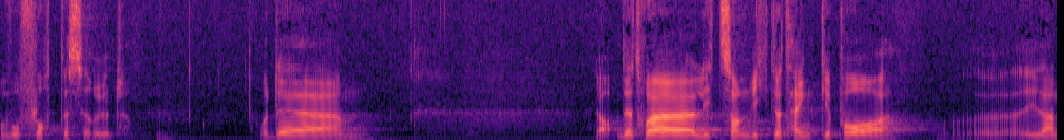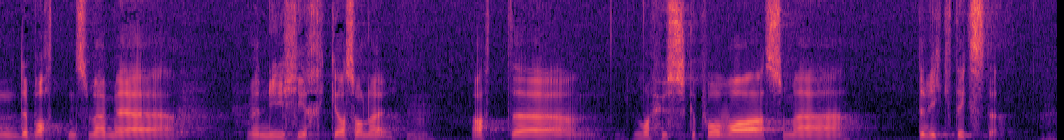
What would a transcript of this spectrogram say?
og hvor flott det ser ut. Og det ja, det tror jeg er litt sånn viktig å tenke på uh, i den debatten som er med, med ny kirke og sånn òg. Mm. At uh, du må huske på hva som er det viktigste. Mm.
